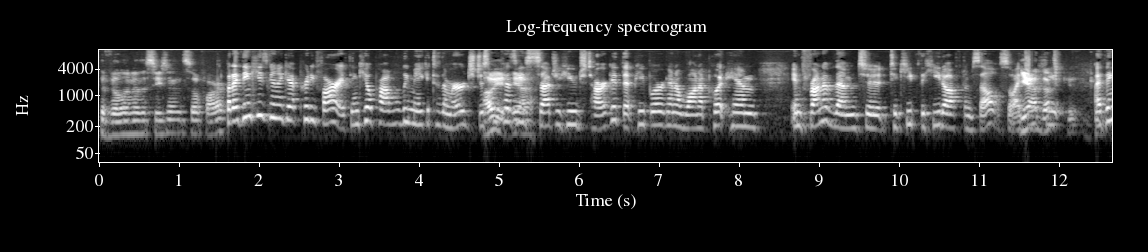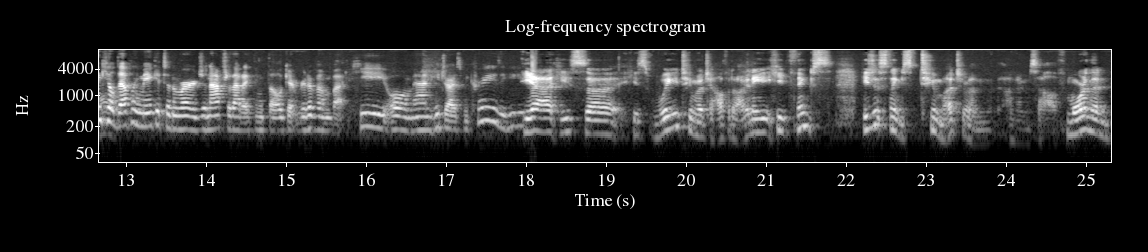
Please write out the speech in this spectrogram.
the villain of the season so far. But I think he's going to get pretty far. I think he'll probably make it to the merge just Oh, because yeah. he's such a huge target that people are going to want to put him in front of them to, to keep the heat off themselves. So I yeah, think that's he, good. I think good he'll definitely make it to the merge, and after that, I think they'll get rid of him. But he, oh man, he drives me crazy. Yeah, he's uh, he's way too much alpha dog, and he, he thinks he just thinks too much of him of himself more than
